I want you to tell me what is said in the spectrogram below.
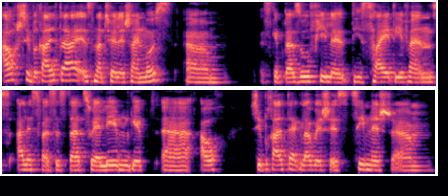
Auch Gibraltar ist natürlich ein Muss. Ähm, es gibt da so viele die Side-Events, alles, was es da zu erleben gibt. Äh, auch Gibraltar, glaube ich, ist ziemlich ähm,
